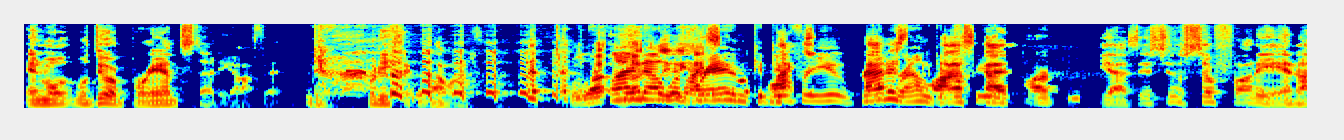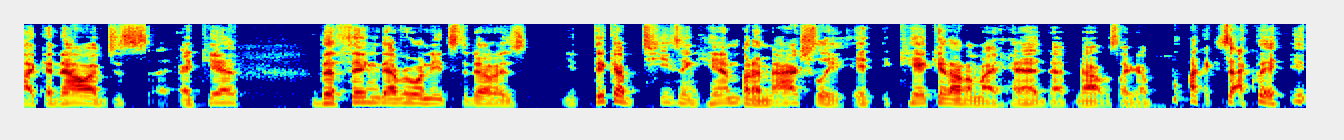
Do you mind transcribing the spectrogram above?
And we'll we'll do a brand study off it. What do you think of that one? well, Find out what brand can do for you. That is the last guy. Yes, it's just so funny, and like, and now I've just I can't the thing that everyone needs to know is you think I'm teasing him, but I'm actually it, it, can't get out of my head that Matt was like, I'm not exactly a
